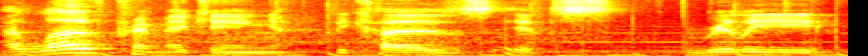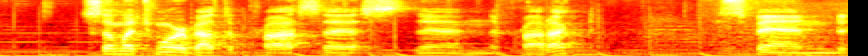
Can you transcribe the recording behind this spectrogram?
I love printmaking because it's really so much more about the process than the product. Spend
